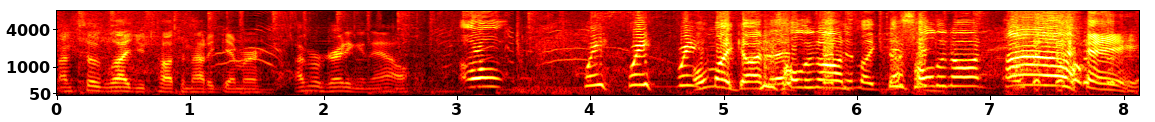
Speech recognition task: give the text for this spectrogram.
I'm so glad you taught them how to gimmer. I'm regretting it now. Oh, Wait, wait, wait! oh my God! He's that- holding that on. did, like He's nothing. holding on. Oh! Hey.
